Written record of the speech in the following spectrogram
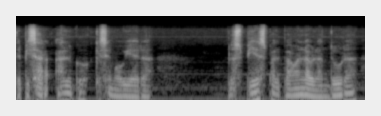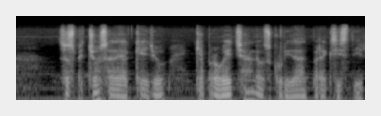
de pisar algo que se moviera los pies palpaban la blandura sospechosa de aquello que aprovecha la oscuridad para existir.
